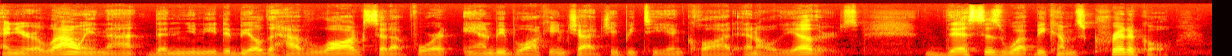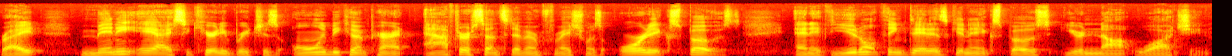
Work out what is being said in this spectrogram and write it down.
and you're allowing that, then you need to be able to have logs set up for it and be blocking ChatGPT and Claude and all the others. This is what becomes critical right? Many AI security breaches only become apparent after sensitive information was already exposed. And if you don't think data is getting exposed, you're not watching.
